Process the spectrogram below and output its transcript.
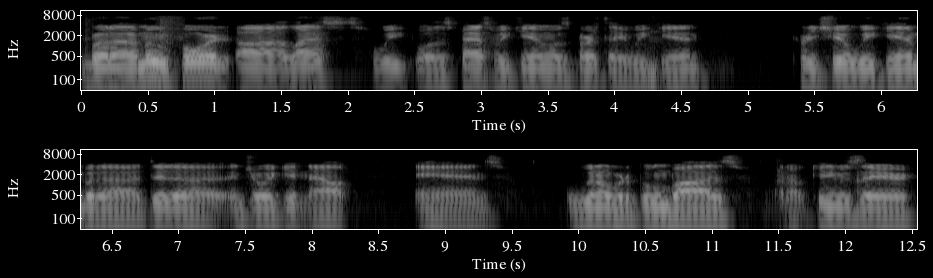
but, uh, moving forward, uh, last week, well, this past weekend was birthday weekend. Pretty chill weekend, but, uh, did, uh, enjoy getting out and we went over to BoomBozz. I know Kenny was there.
